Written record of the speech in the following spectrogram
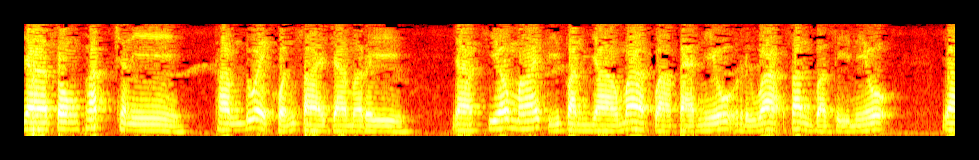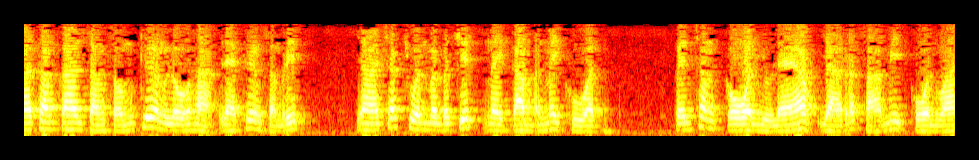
อย่าทรงพัชนีทำด้วยขนทรายจามรี อย่าเคี้ยวไม้สีฟันยาวมากกว่าแปดนิ้ว หรือว่าสั้นกว่าสี่นิ้ว อย่าทำการสั่งสมเครื่องโลหะและเครื่องสำริดอย่าชักชวนบรรพชิตในกรรมอันไม่ควร เป็นช่างโกนอยู่แล้ว อย่ารักษามีดโกนไว้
